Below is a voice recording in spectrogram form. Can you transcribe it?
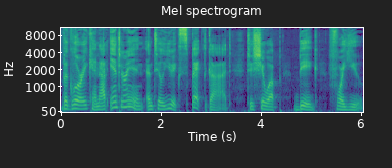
the glory cannot enter in until you expect God to show up big for you.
